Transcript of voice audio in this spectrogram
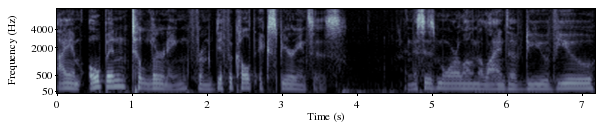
I am open to learning from difficult experiences. And this is more along the lines of do you view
